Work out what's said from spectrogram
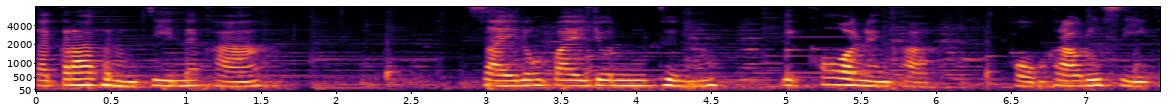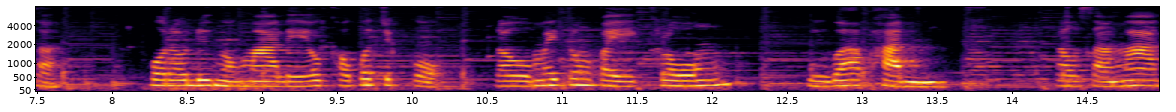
ตะกร้าขนมจีนนะคะ ใส่ลงไปจนถึงอีกข้อหนึ่งค่ะ ของคราวฤาษีค่ะ พอเราดึงออกมาแล้วเขาก็จะเกาะ เราไม่ต้องไปคล้องหรือว่าพัน เราสามารถ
